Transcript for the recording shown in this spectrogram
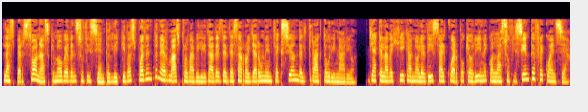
Las personas que no beben suficientes líquidos pueden tener más probabilidades de desarrollar una infección del tracto urinario, ya que la vejiga no le dice al cuerpo que orine con la suficiente frecuencia.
